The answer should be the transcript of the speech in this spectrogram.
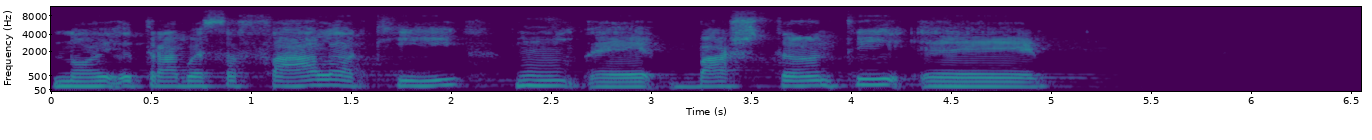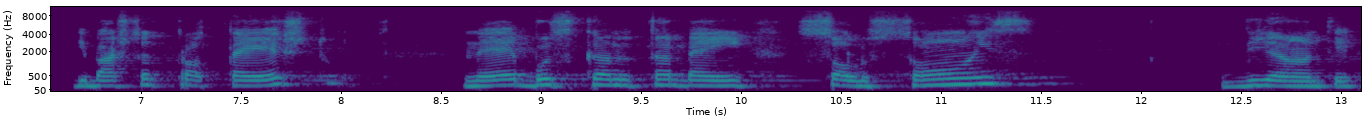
Nós, eu trago essa fala aqui um, é, bastante é, de bastante protesto, né, buscando também soluções diante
